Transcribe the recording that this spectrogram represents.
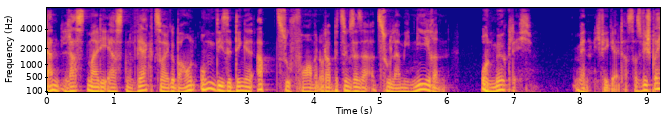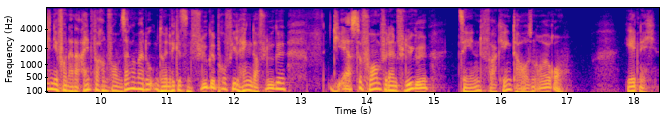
dann lasst mal die ersten Werkzeuge bauen, um diese Dinge abzuformen oder beziehungsweise zu laminieren. Unmöglich wenn du nicht viel Geld hast. Also wir sprechen hier von einer einfachen Form. Sagen wir mal, du, du entwickelst ein Flügelprofil, hängender Flügel. Die erste Form für deinen Flügel, 10 fucking 1000 Euro. Geht nicht.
